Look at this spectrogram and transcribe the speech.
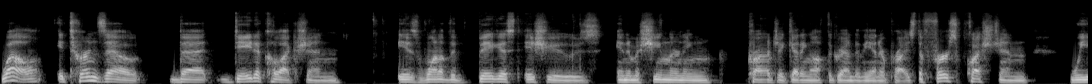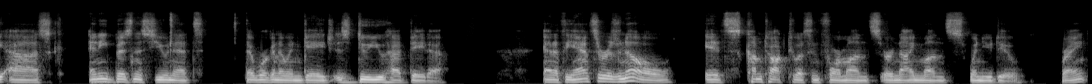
Well, it turns out that data collection is one of the biggest issues in a machine learning project getting off the ground in the enterprise. The first question we ask any business unit that we're going to engage is Do you have data? And if the answer is no, it's come talk to us in four months or nine months when you do, right?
